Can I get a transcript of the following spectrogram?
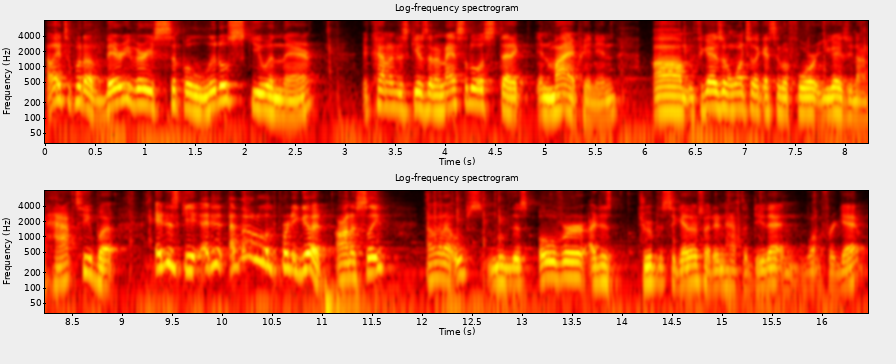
I like to put a very, very simple little skew in there. It kind of just gives it a nice little aesthetic, in my opinion. Um, if you guys don't want to, like I said before, you guys do not have to, but it just, gave, I, just, I thought it looked pretty good, honestly. I'm gonna, oops, move this over. I just drew this together so I didn't have to do that and won't forget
